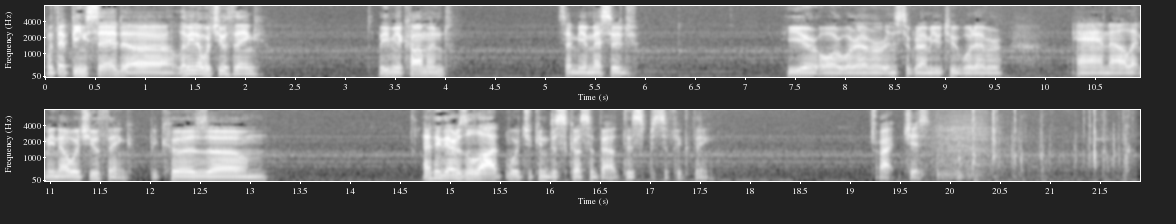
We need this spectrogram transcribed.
with that being said, uh, let me know what you think. Leave me a comment, send me a message here or wherever, Instagram, YouTube, whatever, and uh, let me know what you think because. Um, I think there's a lot what you can discuss about this specific thing. All right, cheers.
